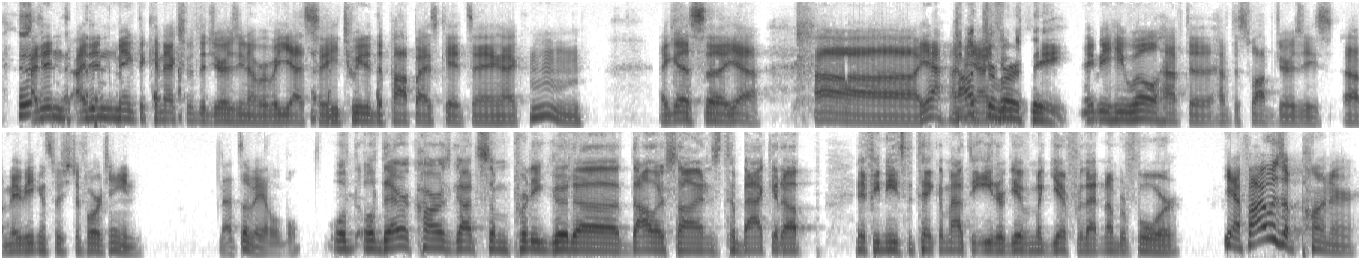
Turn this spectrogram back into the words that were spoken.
I didn't I didn't make the connection with the jersey number, but yes, so he tweeted the Popeyes kid saying like, hmm, I guess uh, yeah, uh, yeah, I mean, I Controversy. maybe he will have to have to swap jerseys. Uh, maybe he can switch to 14. That's available. Well, well, Derek Carr's got some pretty good uh, dollar signs to back it up if he needs to take him out to eat or give him a gift for that number four. Yeah, if I was a punter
